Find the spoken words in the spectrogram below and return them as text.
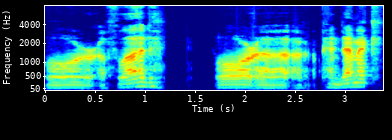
or a flood or a, a pandemic,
